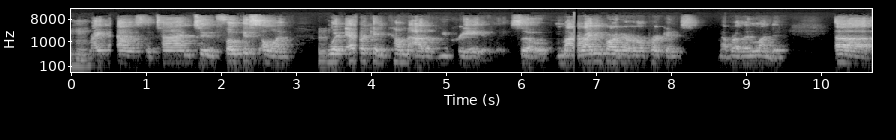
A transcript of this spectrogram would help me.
Mhm. Right now is the time to focus on whatever can come out of you creatively. So my writing partner Earl Perkins, my brother in London, uh,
